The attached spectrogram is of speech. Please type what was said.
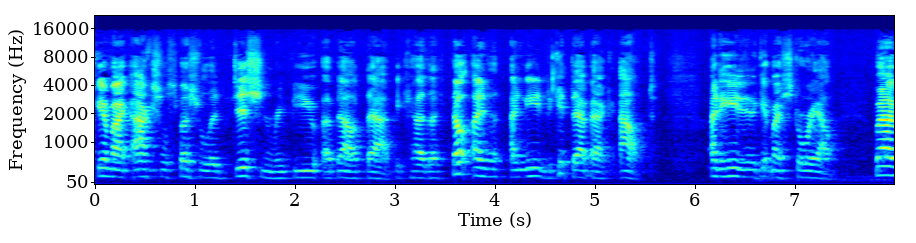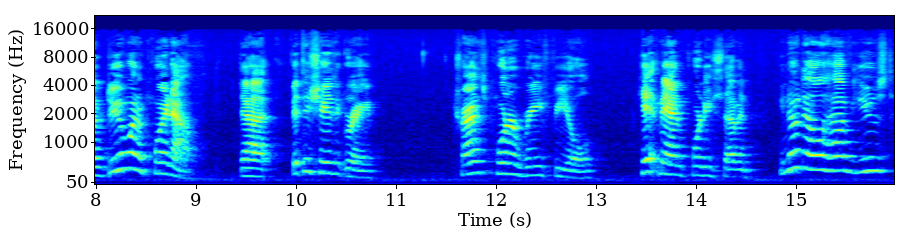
get my actual special edition review about that because I felt I, I needed to get that back out. I needed to get my story out. But I do want to point out that Fifty Shades of Grey, Transporter Refuel, Hitman 47, you know they'll have used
